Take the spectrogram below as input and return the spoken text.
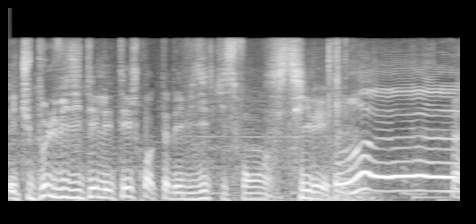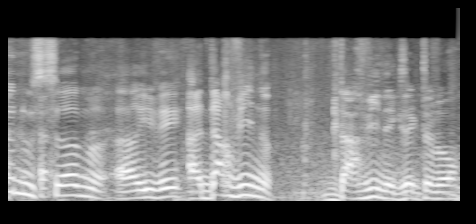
Et tu peux le visiter l'été, je crois que tu as des visites qui se font. euh, Stylé. Ouais, nous sommes arrivés à Darwin. Darwin, exactement.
